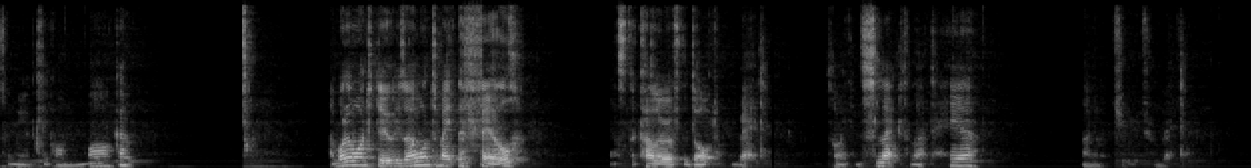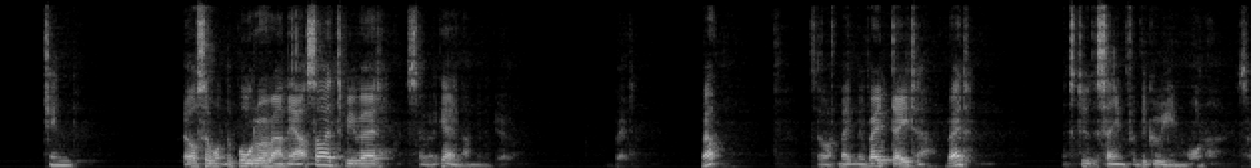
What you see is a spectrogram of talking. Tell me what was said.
so I'm going to click on marker. And what I want to do is I want to make the fill, that's the colour of the dot, red. So I can select that here, I'm going to choose red. Ching. I also want the border around the outside to be red, so again I'm going to go red. Well, so I've made my red data red. Let's do the same for the green one. So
